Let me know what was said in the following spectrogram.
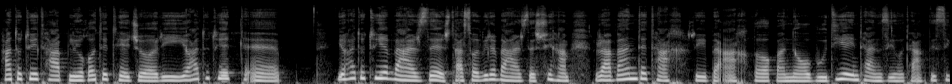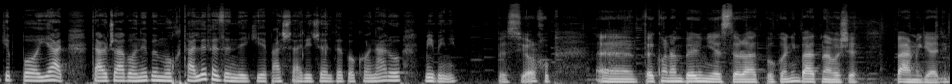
حتی توی تبلیغات تجاری یا حتی توی یا حتی توی ورزش تصاویر ورزشی هم روند تخریب اخلاق و نابودی این تنظیح و تقدیسی که باید در جوانب مختلف زندگی بشری جلوه بکنه رو می‌بینیم. بسیار خوب. فکر کنم بریم یه استراحت بکنیم بعد نباشه. برمیگردیم.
